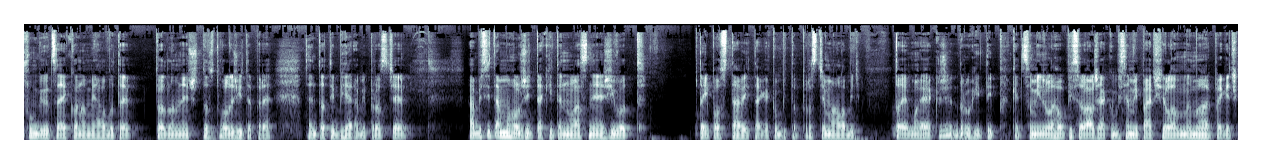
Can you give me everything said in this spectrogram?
fungujúca ekonomia, alebo to je podľa mňa niečo dosť dôležité pre tento typ hier, aby proste aby si tam mohol žiť taký ten vlastne život tej postavy, tak ako by to proste malo byť to je môj akože druhý typ. Keď som minule opisoval, že ako by sa mi páčilo MMORPG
